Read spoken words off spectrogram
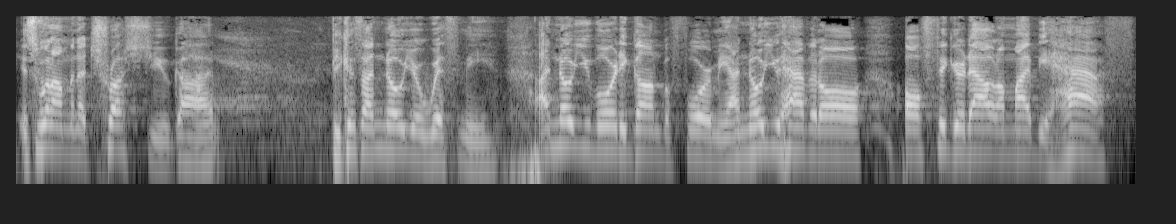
is when I'm going to trust you, God because I know you're with me. I know you've already gone before me. I know you have it all, all figured out on my behalf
